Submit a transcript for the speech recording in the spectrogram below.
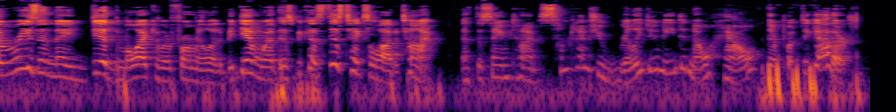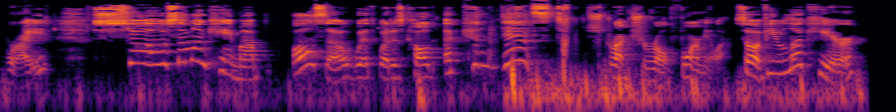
the reason they did the molecular formula to begin with is because this takes a lot of time at the same time, sometimes you really do need to know how they're put together, right? So someone came up also with what is called a condensed structural formula. So if you look here,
